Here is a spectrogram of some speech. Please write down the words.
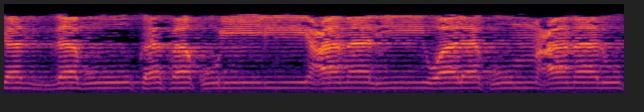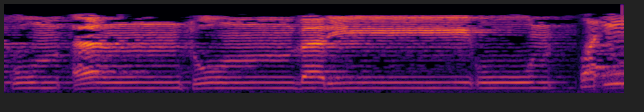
كَذَّبُوكَ فَقُل لِّي عَمَلِي وَلَكُمْ عَمَلُكُمْ أَنتُمْ بَرِيئُونَ وَإِن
